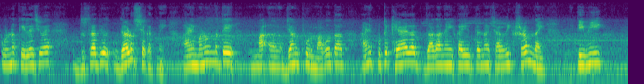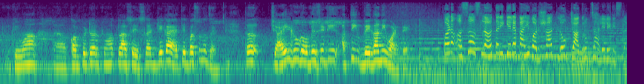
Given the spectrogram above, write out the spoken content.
पूर्ण केल्याशिवाय दुसरा दिवस उजाडूच शकत नाही. आणि म्हणून मग ते मा जंक फूड मागवतात आणि कुठे खेळायला जागा नाही काही त्यांना शारीरिक श्रम नाही. टी व्ही किंवा कॉम्प्युटर किंवा क्लासेस जे काय आहे ते बसूनच आहे तर चाइल्डहूड ओबेसिटी अति वेगाने वाढते. पण असं असलं तरी गेल्या काही वर्षात लोक जागरूक झालेले दिसतात.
